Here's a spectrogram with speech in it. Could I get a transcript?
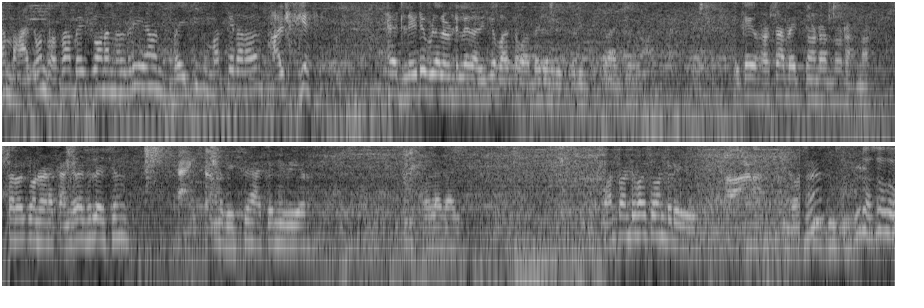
ನಮ್ಮ ಹಾಗೆ ಒಂದು ಹೊಸ ಬೈಕ್ ತೊಗೊಂಡ್ರಿ ಒಂದು ಬೈಕಿಗೆ ಮತ್ತೆ ಹಾಲ್ಟಿಗೆ ಹೆಡ್ ಲೈಟೇ ಬಿಡಲ್ಲ ಉಂಟಿಲ್ಲ ಅದಕ್ಕೆ ಬಾತ ಮಾತಾಡಿದ್ರಿ ಈಗ ಹೊಸ ಬೈಕ್ ತೊಗೊಂಡ್ರ ನೋಡ್ರಿ ಅಣ್ಣ ಹೊಸ ಬೈಕ್ ತೊಗೊಂಡ್ರೆ ಕಂಗ್ರ್ಯಾಚುಲೇಷನ್ಸ್ ಥ್ಯಾಂಕ್ಸ್ ಅಣ್ಣ. ವಿಶ್ ಹ್ಯಾಪಿ ನ್ಯೂ ಇಯರ್ ಒಳ್ಳೇದಾಗಿ ಒನ್ ಟ್ವೆಂಟಿ ಫೈವ್ ತೊಗೊಂಡ್ರಿ ಹೊಸದು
